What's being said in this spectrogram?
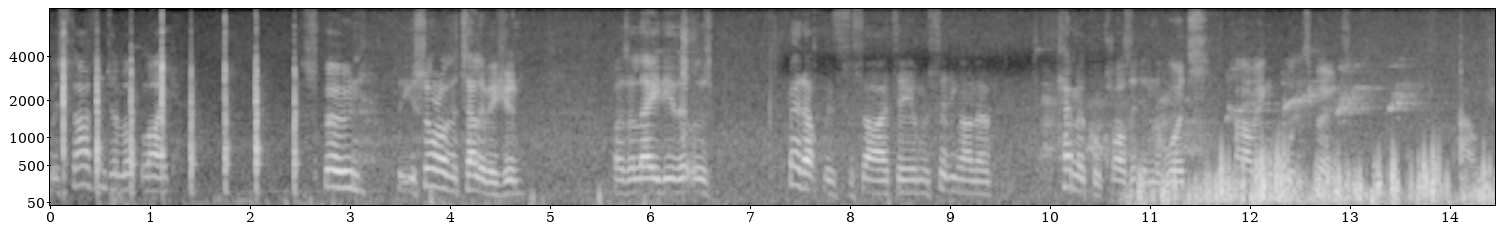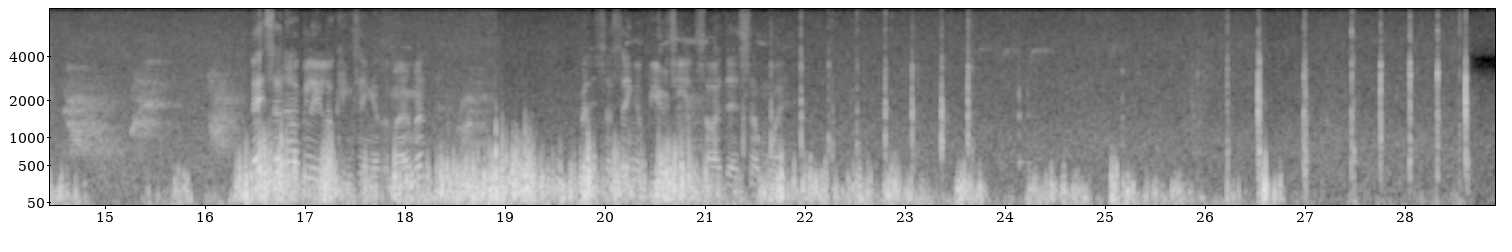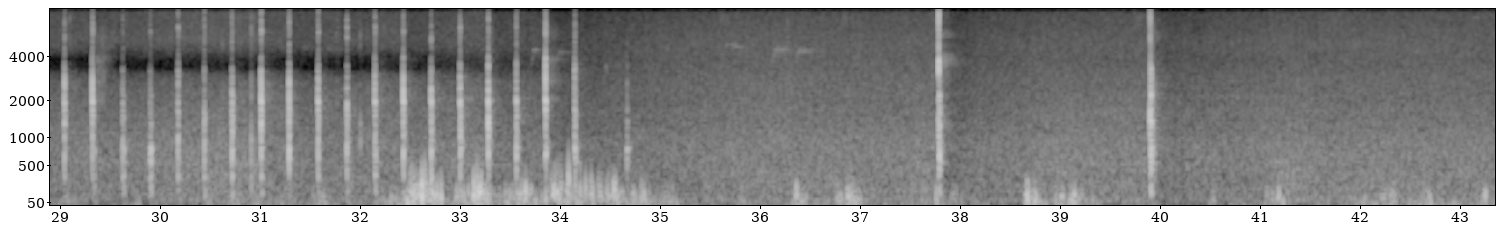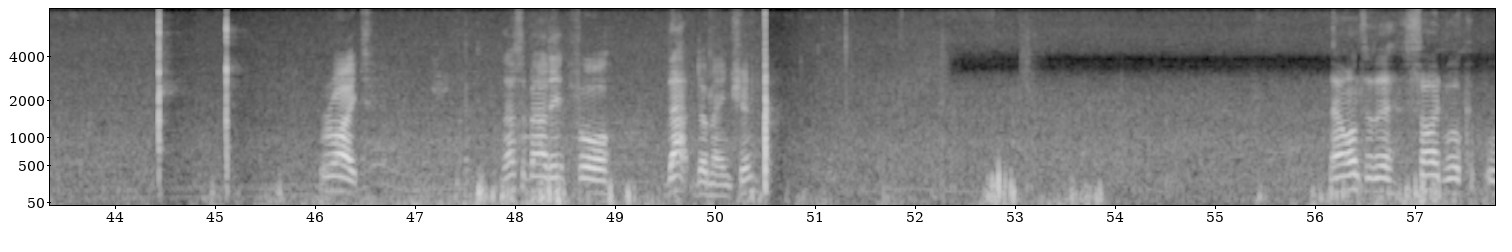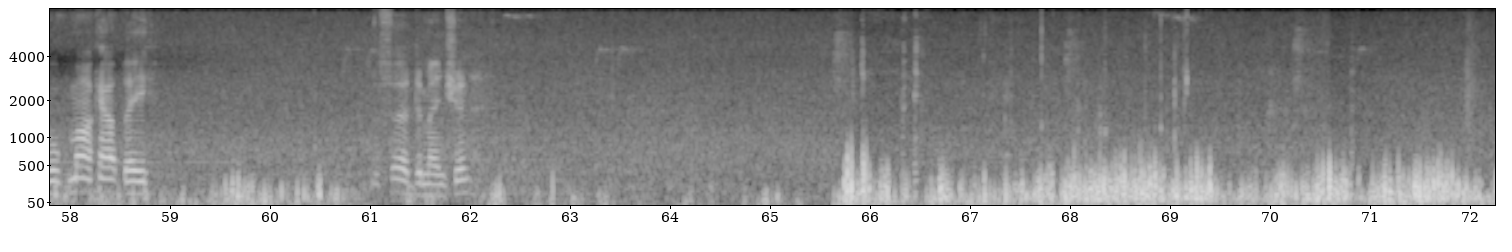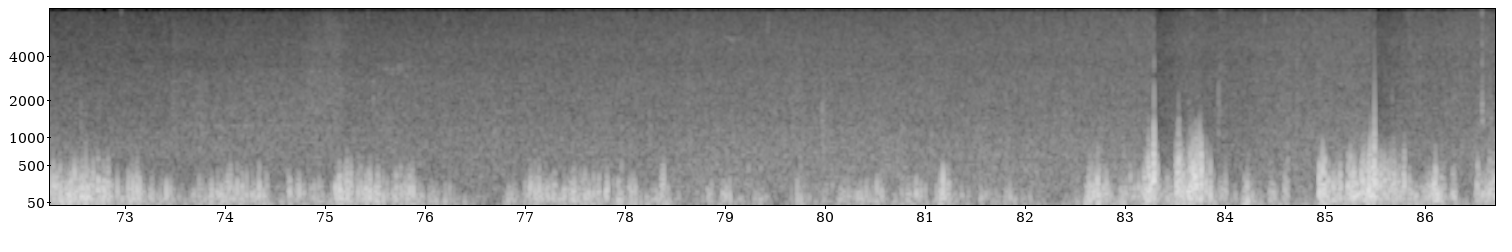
We're starting to look like spoon that you saw on the television by the lady that was fed up with society and was sitting on a chemical closet in the woods carving wooden spoons. Ouch. It's an ugly looking thing at the moment, but it's a thing of beauty inside there somewhere. Right, that's about it for that dimension. Now onto the side we'll, we'll mark out the, the third dimension.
